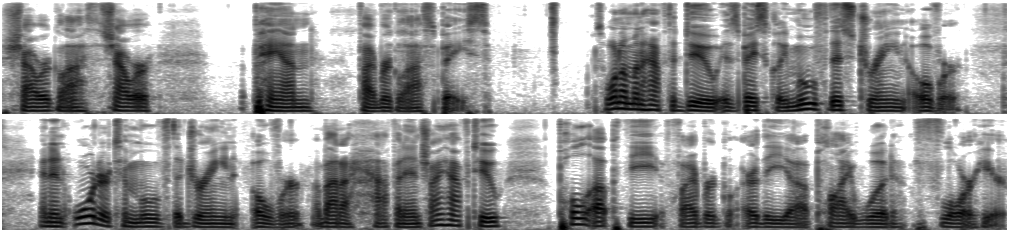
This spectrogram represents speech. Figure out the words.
shower glass shower pan fiberglass base. So what I'm going to have to do is basically move this drain over. And in order to move the drain over about a half an inch, I have to pull up the fiber or the uh, plywood floor here.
